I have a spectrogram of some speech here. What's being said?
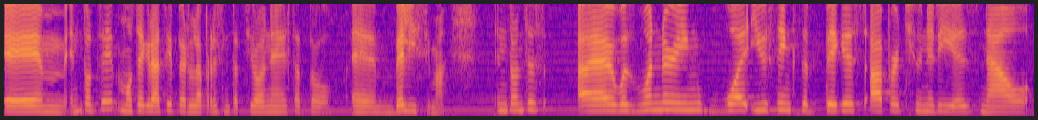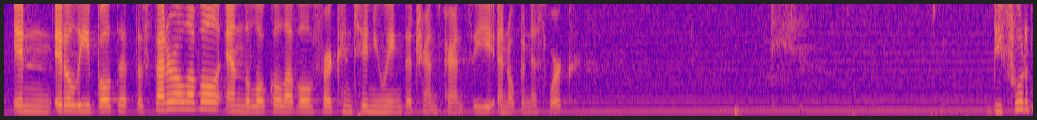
Um, entonces, molte grazie per la presentazione, è stato um, bellissima. Entonces, I was wondering what you think the biggest opportunity is now in Italy, both at the federal level and the local level, for continuing the transparency and openness work. Before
